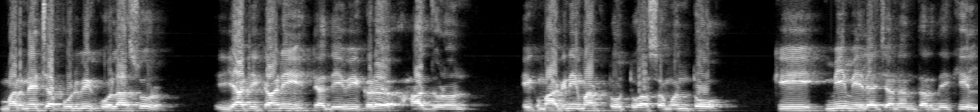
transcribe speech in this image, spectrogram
मरण्याच्या पूर्वी कोलासूर या ठिकाणी त्या देवीकडं हात जोडून एक मागणी मागतो. तो असं म्हणतो की मी मेल्याच्या नंतर देखील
